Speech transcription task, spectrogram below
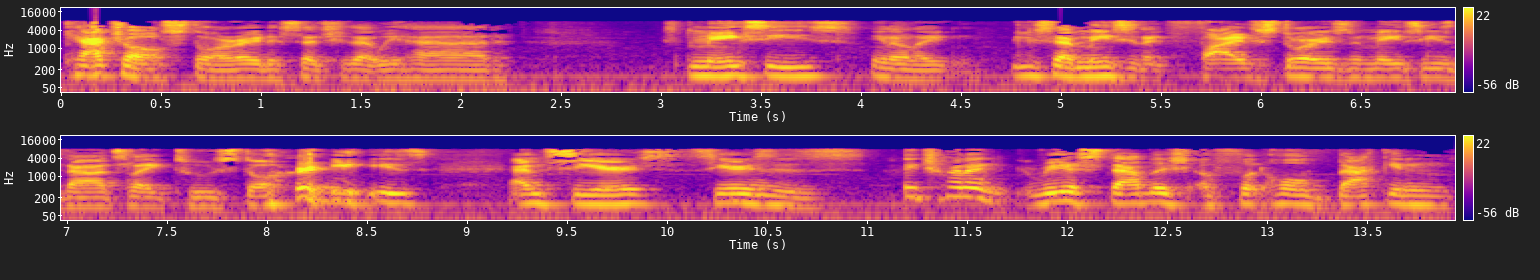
catch-all store, right? Essentially that we had. Macy's, you know, like you used to have Macy's like five stories in Macy's. Now it's like two stories. And Sears, Sears Yeah. is they trying to reestablish a foothold back in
